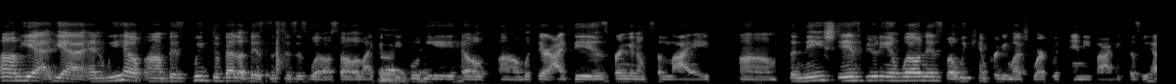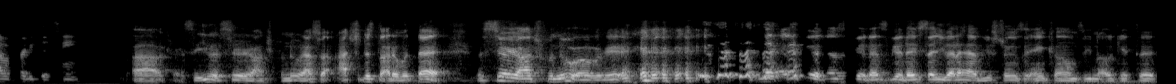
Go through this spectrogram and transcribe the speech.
Um, yeah, yeah, and we help. Um, biz- we develop businesses as well. So like if uh, people okay. need help um, with their ideas, bringing them to life. Um, the niche is beauty and wellness, but we can pretty much work with anybody because we have a pretty good team. Uh, okay, so you're a serial entrepreneur. That's what I should have started with that. The serial entrepreneur over here. that's good. That's good. That's good. They say you got to have your streams of incomes. You know, get to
